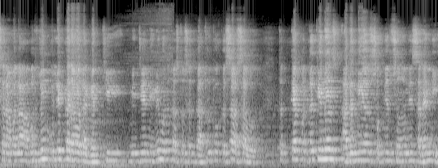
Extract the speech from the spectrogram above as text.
सर आम्हाला आवर्जून उल्लेख करावा लागेल की मी जे नेहमी म्हणत असतो सर दातृत्व कसं असावं? तर त्या पद्धतीनं आदरणीय स्वप्नील सोनवणे सरांनी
